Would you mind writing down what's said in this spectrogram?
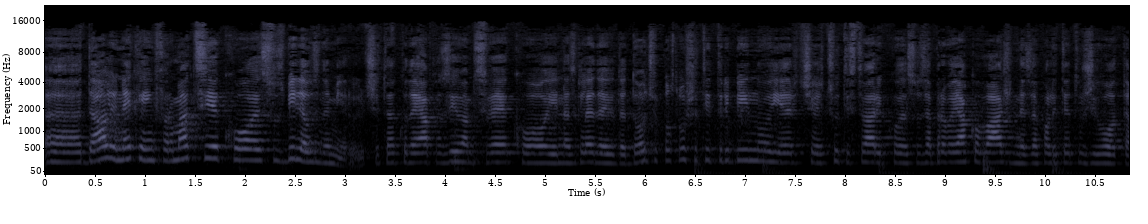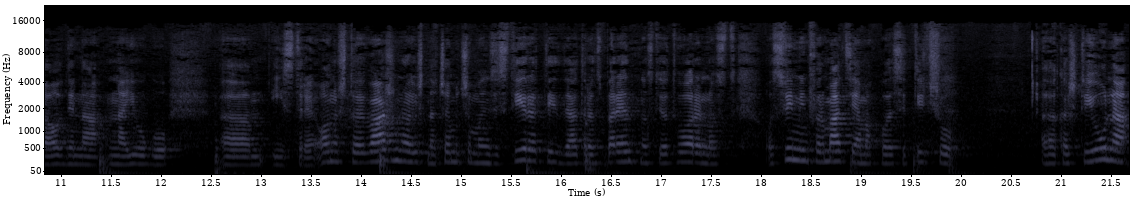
E, dali neke informacije koje su zbilja uznemirujuće. Tako da ja pozivam sve koji nas gledaju da dođu poslušati tribinu jer će čuti stvari koje su zapravo jako važne za kvalitetu života ovdje na, na jugu Istre. Ono što je važno i na čemu ćemo inzistirati da transparentnost i otvorenost o svim informacijama koje se tiču Kaštijuna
